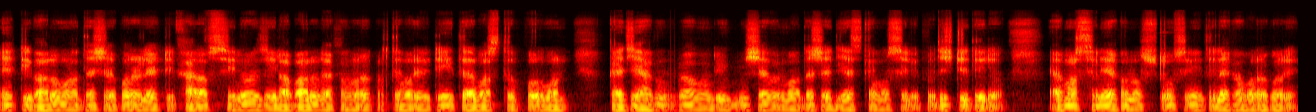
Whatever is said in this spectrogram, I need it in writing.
একটি ভালো মাদ্রাসায় পড়ালে একটি খারাপ ছিল যে লা- ভালো লেখাপড়া করতে পারে এটি তার বাস্তব প্রমাণ। কাজী হাবিব রহমান রিজভী সাহেবের মাদ্রাসায় দিয়ে আজকে আমার ছেলে প্রতিষ্ঠিত হলো। আমার ছেলে এখন অষ্টম শ্রেণীতে লেখাপড়া করে।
